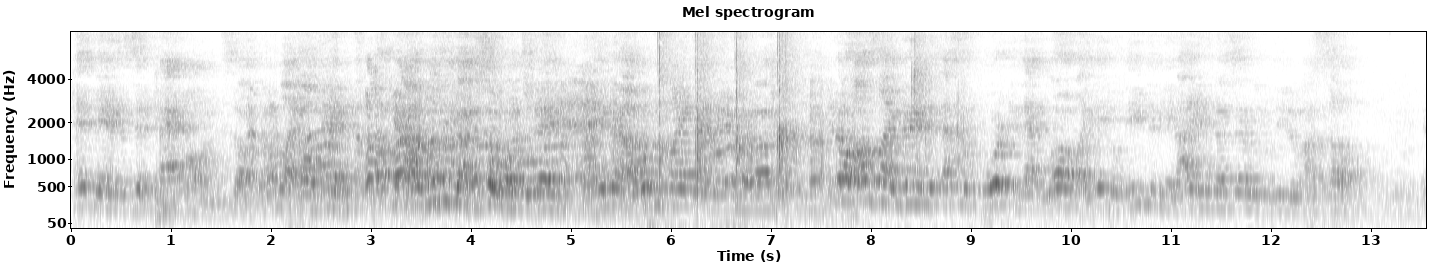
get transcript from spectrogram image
headbands that said Pat on and stuff. And I'm like, oh man, okay, I really gotta show up today. And uh, I wouldn't like that, man. But, uh, you know, I was like, man, that support and that love, like they believed in me, and I didn't necessarily believe in myself. And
